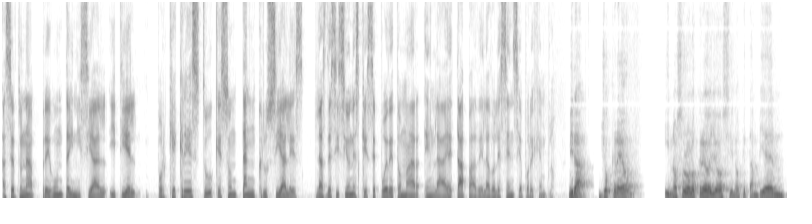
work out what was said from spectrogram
hacerte una pregunta inicial, Itiel. ¿Por qué crees tú que son tan cruciales las decisiones que se puede tomar en la etapa de la adolescencia, por ejemplo? Mira, yo creo, y no solo lo creo yo, sino que también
